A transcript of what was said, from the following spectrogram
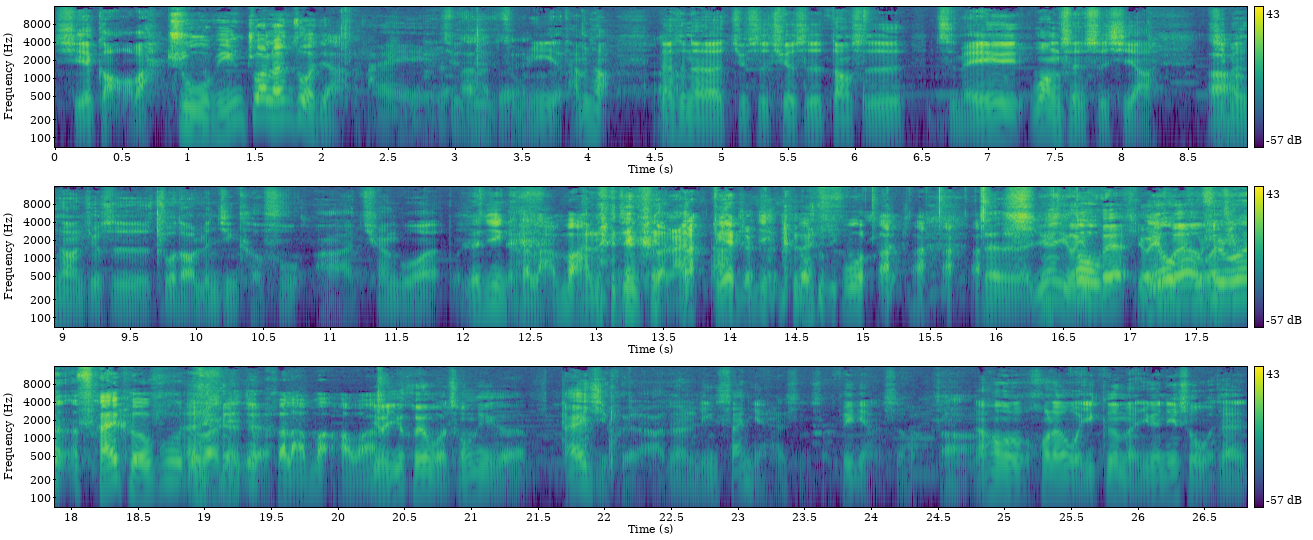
写稿吧。著名专栏作家，哎，就是著名也谈不上。但是呢，就是确实当时纸媒旺盛时期啊。基本上就是做到人尽可夫啊，全国人尽可拦吧，人尽可拦，别人尽可夫 了。对对，因为有一回，有一回不是说才可夫对吧？人就可拦吧，好吧。有一回我从那个埃及回来啊，在零三年还是什么时候，非典的时候啊。然后后来我一哥们，因为那时候我在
